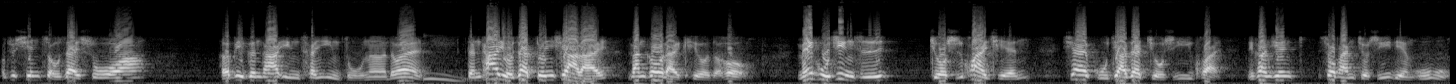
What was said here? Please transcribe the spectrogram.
我就先走再说啊，何必跟他硬撑硬赌呢？对不对？等他有再蹲下来，让够来 Q 的后，每股净值九十块钱，现在股价在九十一块，你看今天收盘九十一点五五，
